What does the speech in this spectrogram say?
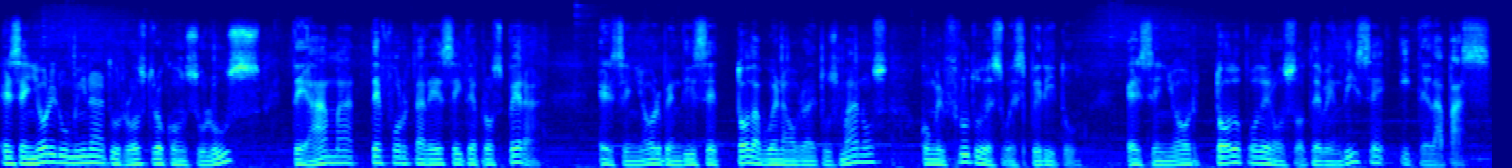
El Señor ilumina tu rostro con su luz, te ama, te fortalece y te prospera. El Señor bendice toda buena obra de tus manos con el fruto de su espíritu. El Señor Todopoderoso te bendice y te da paz.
